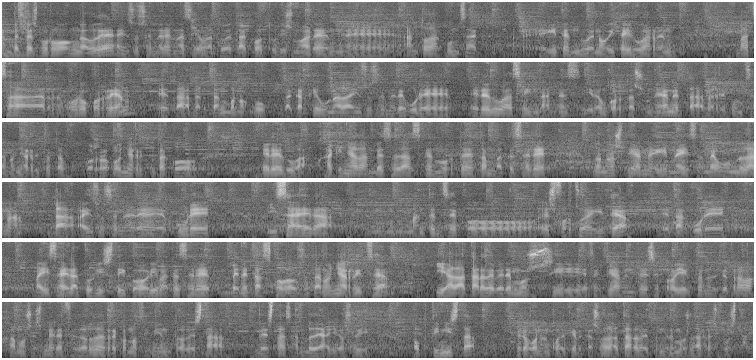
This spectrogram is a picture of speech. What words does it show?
San Petersburgon gaude, hain zuzen ere nazio batuetako turismoaren e, antodakuntzak egiten duen hogeita irugarren batzar orokorrean, eta bertan, bueno, guk dakarkiguna da hain zuzen ere gure eredua zein dan, ez? Iraunkortasunean eta berrikuntzan oinarritutako eredua. Jakina dan bezala azken urteetan batez ere Donostian egin nahi izan dugun dana da hain zuzen ere gure izaera mantentzeko esfortzua egitea eta gure izaera turistiko hori batez ere benetazko gauzetan oinarritzea. Y a la tarde veremos si efectivamente ese proyecto en el que trabajamos es merecedor de reconocimiento de esta, de esta asamblea. Yo soy optimista, pero bueno, en cualquier caso a la tarde tendremos la respuesta.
